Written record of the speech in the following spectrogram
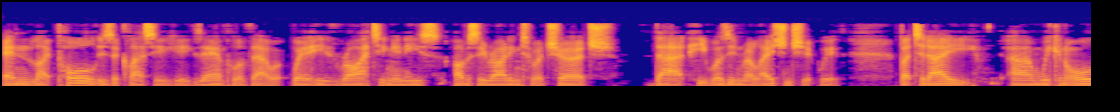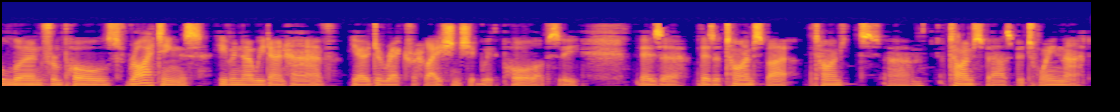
And like Paul is a classic example of that, where he's writing and he's obviously writing to a church that he was in relationship with. But today, um, we can all learn from Paul's writings, even though we don't have, you know, direct relationship with Paul. Obviously, there's a there's a time spa time um, time space between that.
